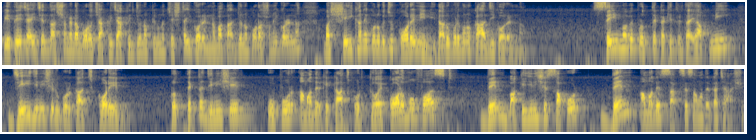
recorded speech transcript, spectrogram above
পেতে চাইছেন তার সঙ্গে একটা বড় চাকরি, চাকরির জন্য আপনি কোনো চেষ্টাই করেন না বা তার জন্য পড়াশোনাই করেন না বা সেইখানে কোনো কিছু করেনই নি, তার উপরে কোনো কাজই করেন না। সেইমভাবে প্রত্যেকটা ক্ষেত্রে তাই। আপনি যেই জিনিসের উপর কাজ করেন, প্রত্যেকটা জিনিসের উপর আমাদেরকে কাজ করতে হয়। কর্ম ফার্স্ট দেন বাকি জিনিসের সাপোর্ট দেন আমাদের সাকসেস আমাদের কাছে আসে।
